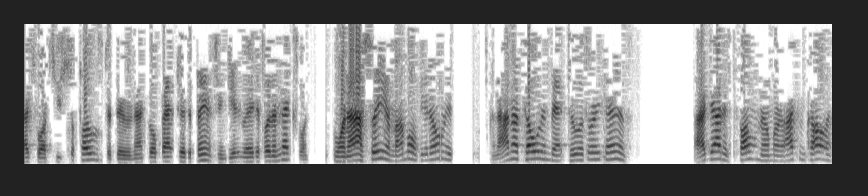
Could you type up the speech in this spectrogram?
that's what you're supposed to do. Now go back to the bench and get ready for the next one. When I see him, I'm gonna get on it. And I done told him that two or three times. I got his phone number. I can call him.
